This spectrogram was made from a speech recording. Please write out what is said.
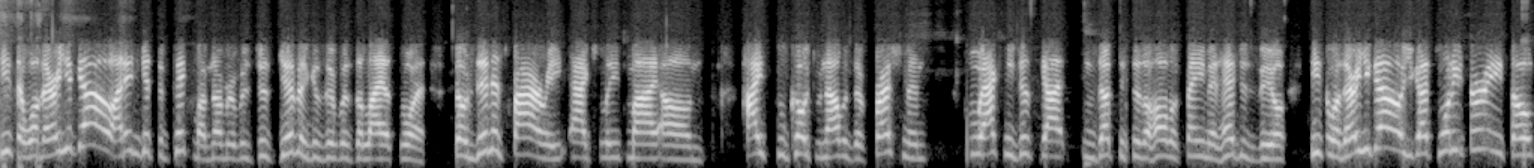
he said, "Well, there you go." I didn't get to pick my number; it was just given because it was the last one. So Dennis Fiery, actually, my um, high school coach when I was a freshman, who actually just got inducted to the Hall of Fame at Hedgesville, he said, "Well, there you go. You got 23." So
